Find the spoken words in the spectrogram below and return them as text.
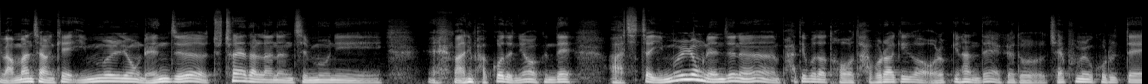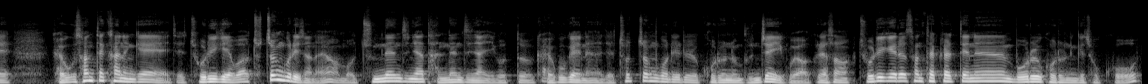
만만치 않게 인물용 렌즈 추천해달라는 질문이 예, 많이 받거든요. 근데 아 진짜 인물용 렌즈는 바디보다 더 답을 하기가 어렵긴 한데 그래도 제품을 고를 때 결국 선택하는 게 이제 조리개와 초점거리잖아요. 뭐 줌 렌즈냐 단 렌즈냐 이것도 결국에는 이제 초점거리를 고르는 문제이고요. 그래서 조리개를 선택할 때는 뭐를 고르는 게 좋고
